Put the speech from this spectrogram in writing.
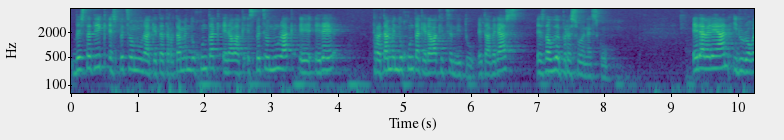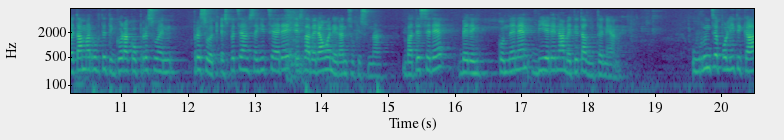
Bestetik, espetxe onurak eta tratamendu juntak erabak, espetxe onurak e, ere tratamendu juntak erabakitzen ditu, eta beraz, ez daude presoen esku. Era berean, irurogeta marrurtetik gorako presoen, presoek espetxean segitzea ere ez da berauen erantzukizuna. Batez ere, beren kondenen bi erena beteta dutenean. Urruntze politika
